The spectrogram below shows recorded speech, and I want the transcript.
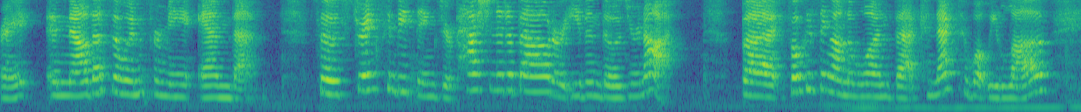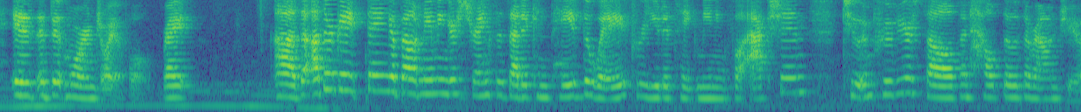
Right? And now that's a win for me and them. So, strengths can be things you're passionate about or even those you're not. But focusing on the ones that connect to what we love is a bit more enjoyable, right? Uh, the other great thing about naming your strengths is that it can pave the way for you to take meaningful action to improve yourself and help those around you.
